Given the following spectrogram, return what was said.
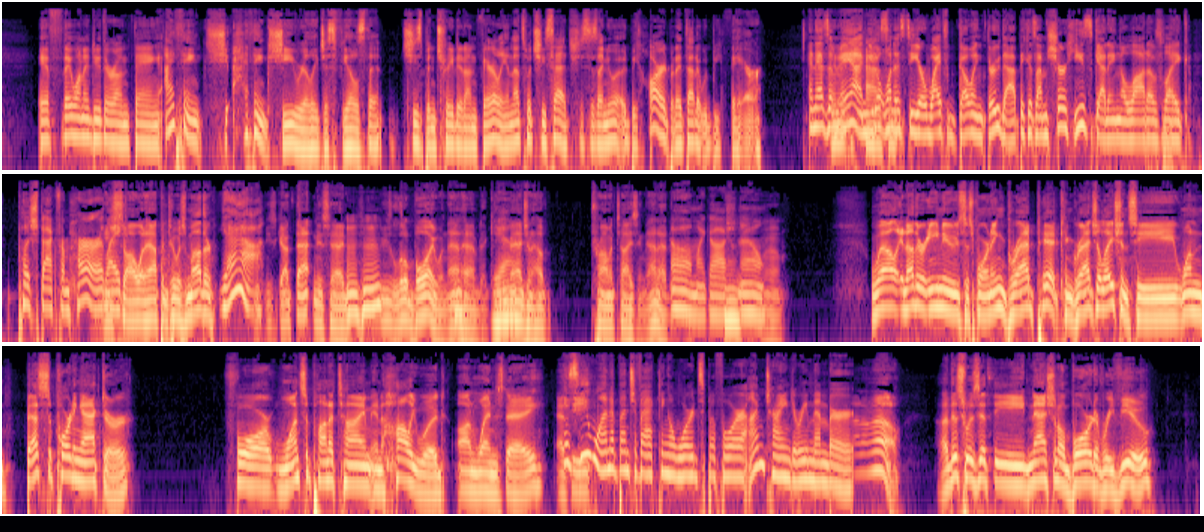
If they want to do their own thing, I think she, I think she really just feels that she's been treated unfairly, and that's what she said. She says, "I knew it would be hard, but I thought it would be fair." And as a And man, you don't want to see your wife going through that because I'm sure he's getting a lot of like pushback from her. He like, saw what happened to his mother. yeah, He's got that in his head. Mm-hmm. He's a little boy when that mm-hmm. happened. Can Yeah. you imagine how traumatizing that had oh my gosh, no. Well, in other e news this morning, Brad Pitt, congratulations. He won Best Supporting Actor for Once Upon a Time in Hollywood on Wednesday. At Has the, he won a bunch of acting awards before? I'm trying to remember. I don't know. Uh, this was at the National Board of Review.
